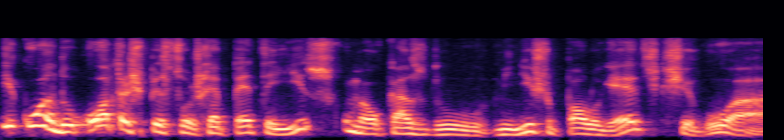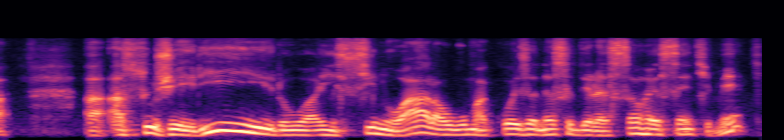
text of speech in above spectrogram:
E quando outras pessoas repetem isso, como é o caso do ministro Paulo Guedes, que chegou a, a, a, sugerir ou a insinuar alguma coisa nessa direção recentemente.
